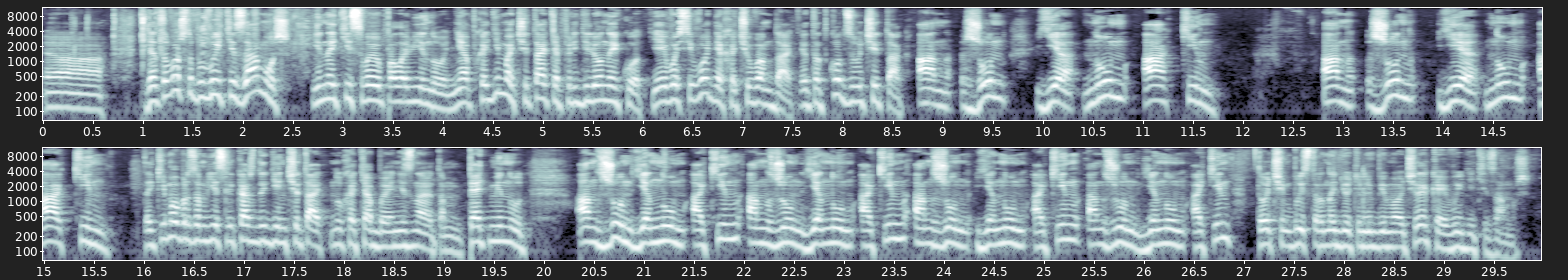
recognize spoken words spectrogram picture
Э, для того, чтобы выйти замуж и найти свою половину, необходимо читать определенный код. Я его сегодня хочу вам дать. Этот код звучит так. Ан Жун Е Нум А Кин. Ан Жун Е Нум А Кин. Таким образом, если каждый день читать, ну хотя бы, я не знаю, там 5 минут, Анжун Янум Акин, Анжун Янум Акин, Анжун Янум Акин, Анжун Янум Акин, то очень быстро найдете любимого человека и выйдете замуж.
